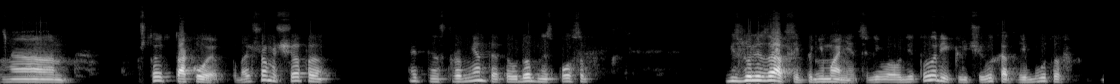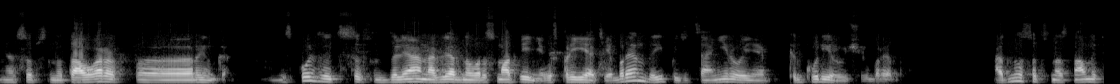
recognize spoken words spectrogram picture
Что это такое? По большому счету, этот инструмент – это удобный способ визуализации понимания целевой аудитории, ключевых атрибутов, э, собственно, товаров э, рынка. Используется, собственно, для наглядного рассмотрения восприятия бренда и позиционирования конкурирующих брендов. Одно, собственно, основных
